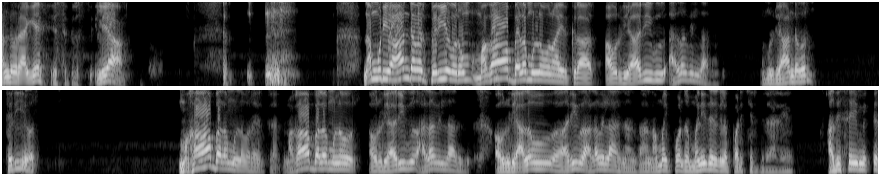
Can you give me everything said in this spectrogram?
ஆண்டவராகிய இயேசு கிறிஸ்து இல்லையா? நம்முடைய ஆண்டவர் பெரியவரும் மகா பலமுள்ளவராயிருக்கிறார். அவருடைய அறிவு அளவில்லாதது. நம்முடைய ஆண்டவர் பெரியவர். மகாபலம் உள்ளவராக இருக்கிறார் மகாபலம் உள்ளவர் அவருடைய அறிவு அளவில்லாதது. அவருடைய அளவு அறிவு அளவில்லாதனால தான் நம்மை போன்ற மனிதர்களை படிச்சிருக்கிறாரு. அதிசயமிக்க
